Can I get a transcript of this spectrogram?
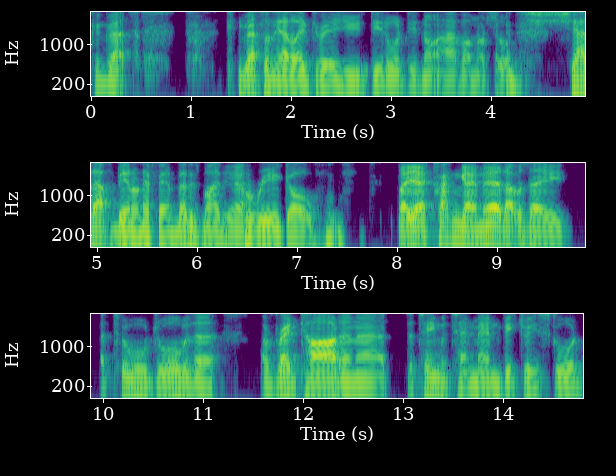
congrats. Congrats on the Adelaide career you did or did not have. I'm not sure. And shout out for being on FM. That is my Yeah. career goal. But yeah, cracking game there. That was a, a two all draw with a, a red card and uh the team with ten men. Victory scored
